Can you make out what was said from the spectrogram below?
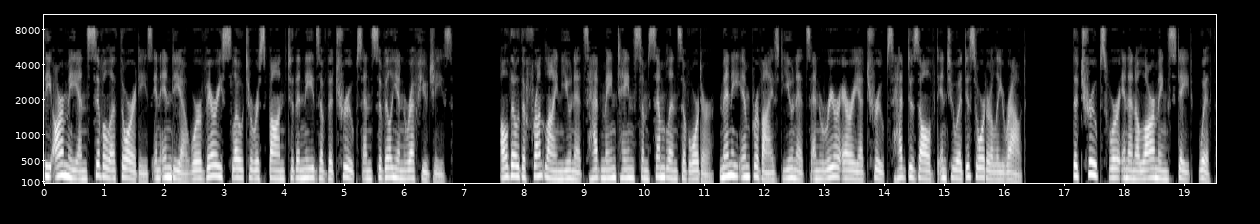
The army and civil authorities in India were very slow to respond to the needs of the troops and civilian refugees. Although the frontline units had maintained some semblance of order, many improvised units and rear area troops had dissolved into a disorderly rout. The troops were in an alarming state, with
